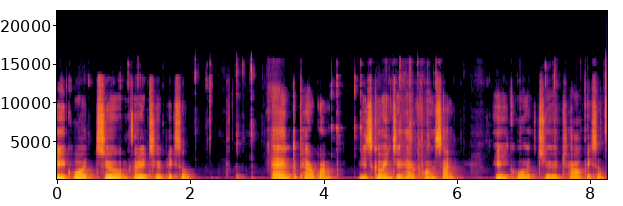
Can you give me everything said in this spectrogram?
equal to 32 pixel and the paragraph is going to have font size equal to 12 pixel.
